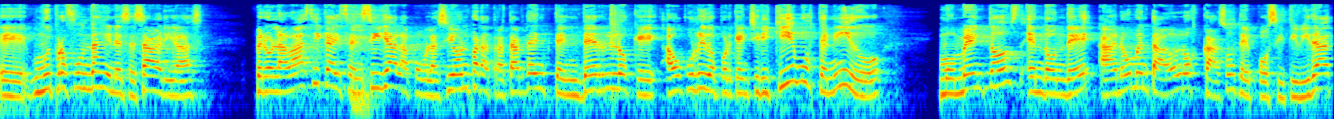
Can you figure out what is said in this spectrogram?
eh, muy profundas y necesarias, pero la básica y sencilla a la población para tratar de entender lo que ha ocurrido, porque en Chiriquí hemos tenido momentos en donde han aumentado los casos de positividad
